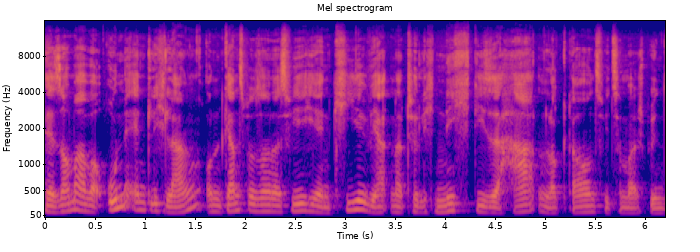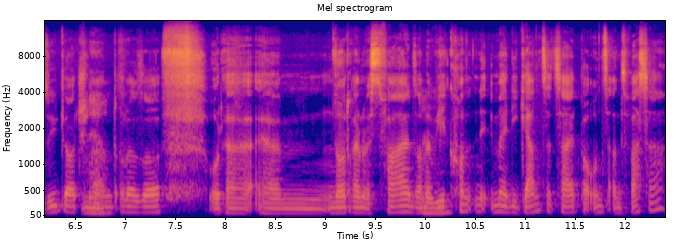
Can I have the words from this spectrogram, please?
der Sommer war unendlich lang und ganz besonders wir hier in Kiel, wir hatten natürlich nicht diese harten Lockdowns wie zum Beispiel in Süddeutschland oder so oder ähm, Nordrhein-Westfalen, sondern wir konnten immer die ganze Zeit bei uns ans Wasser.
